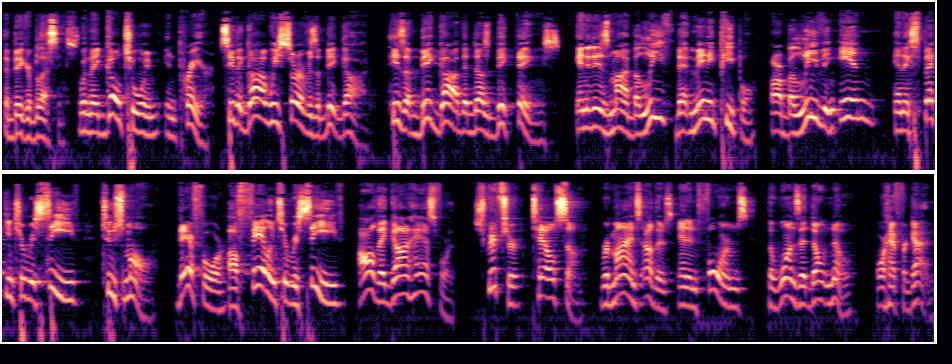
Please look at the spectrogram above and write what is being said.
the bigger blessings when they go to Him in prayer. See, the God we serve is a big God. He's a big God that does big things. And it is my belief that many people are believing in and expecting to receive too small. Therefore, are failing to receive all that God has for them. Scripture tells some, reminds others, and informs the ones that don't know or have forgotten.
